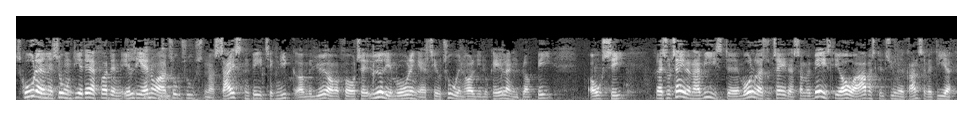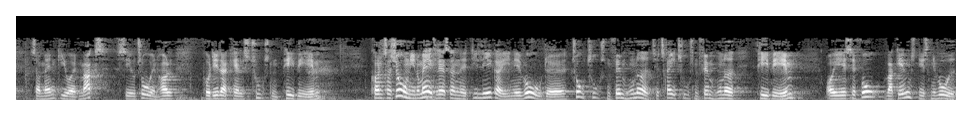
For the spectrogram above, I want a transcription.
Skoleadministrationen de er derfor den 11. januar 2016 bedt teknik og miljø om at foretage yderligere måling af CO2-indhold i lokalerne i blok B og C. Resultaterne har vist øh, målresultater, som er væsentligt over arbejdstilsynet grænseværdier, som angiver et maks CO2-indhold på det, der kaldes 1000 ppm. Koncentrationen i normalklasserne de ligger i niveauet øh, 2.500 til 3.500 ppm, og i SFO var gennemsnitsniveauet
